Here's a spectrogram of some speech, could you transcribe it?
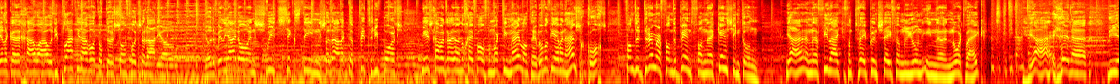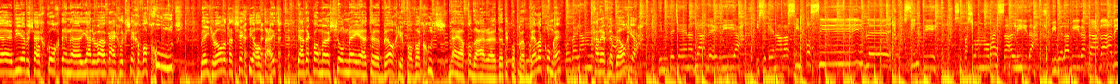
heerlijke gouden ouwe die platina wordt op de Zandvoortse radio. Yo, de Billy Idol en Sweet 16, zo dadelijk de Pit Reports. Eerst gaan we het eh, nog even over Martien Meiland hebben, want die hebben een huis gekocht van de drummer van de band van eh, Kensington. Ja, een eh, villaatje van 2,7 miljoen in Noordwijk. Ja, en die, die hebben zij gekocht. En ja, daar wou ik eigenlijk zeggen, wat goed... Weet je wel, want dat zegt hij altijd. Ja, daar kwam eh, Sean mee uit eh, België van wat goeds. Nou ja, vandaar eh, dat ik op bellen kom, hè. We gaan even naar België. Vive la vida cada.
